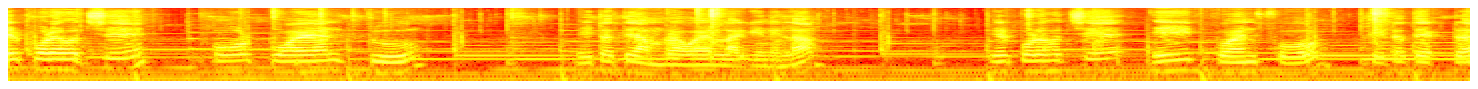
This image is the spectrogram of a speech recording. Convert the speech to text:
এরপরে হচ্ছে ফোর পয়েন্ট টু এটাতে আমরা ওয়্যার লাগিয়ে নিলাম। এরপরে হচ্ছে এইট পয়েন্ট ফোর এটাতে একটা,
